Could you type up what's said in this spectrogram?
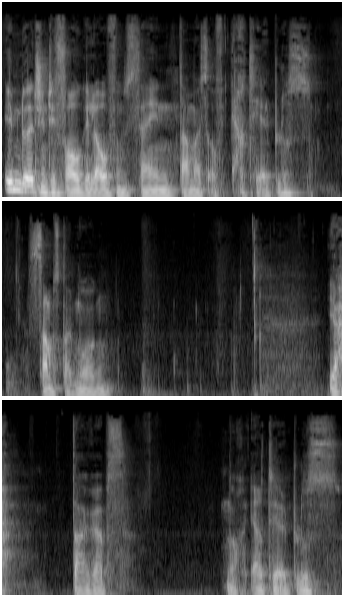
im deutschen TV gelaufen sein, damals auf RTL Plus, Samstagmorgen. Ja, da gab es noch RTL Plus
